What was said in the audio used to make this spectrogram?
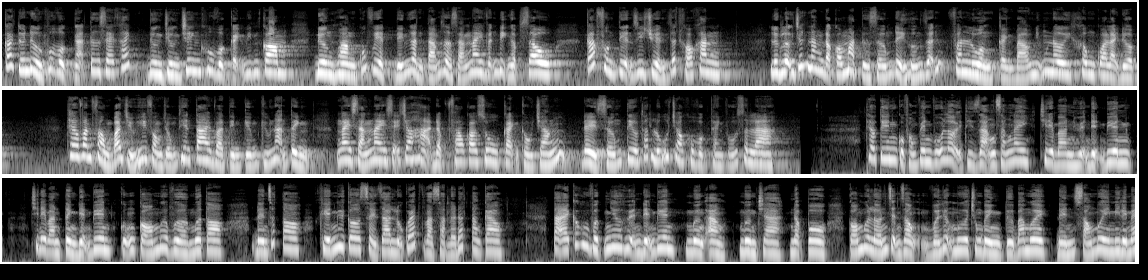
Các tuyến đường khu vực ngã tư xe khách, đường Trường Trinh khu vực cạnh Vincom, đường Hoàng Quốc Việt đến gần 8 giờ sáng nay vẫn bị ngập sâu. Các phương tiện di chuyển rất khó khăn. Lực lượng chức năng đã có mặt từ sớm để hướng dẫn, phân luồng, cảnh báo những nơi không qua lại được. Theo Văn phòng Ban Chỉ huy Phòng chống thiên tai và tìm kiếm cứu nạn tỉnh, ngay sáng nay sẽ cho hạ đập phao cao su cạnh cầu trắng để sớm tiêu thoát lũ cho khu vực thành phố Sơn La. Theo tin của phóng viên Vũ Lợi thì dạng sáng nay trên địa bàn huyện Điện Biên trên địa bàn tỉnh Điện Biên cũng có mưa vừa, mưa to, đến rất to, khiến nguy cơ xảy ra lũ quét và sạt lở đất tăng cao. Tại các khu vực như huyện Điện Biên, Mường Ảng, Mường Trà, Nậm Pồ có mưa lớn diện rộng với lượng mưa trung bình từ 30 đến 60 mm.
